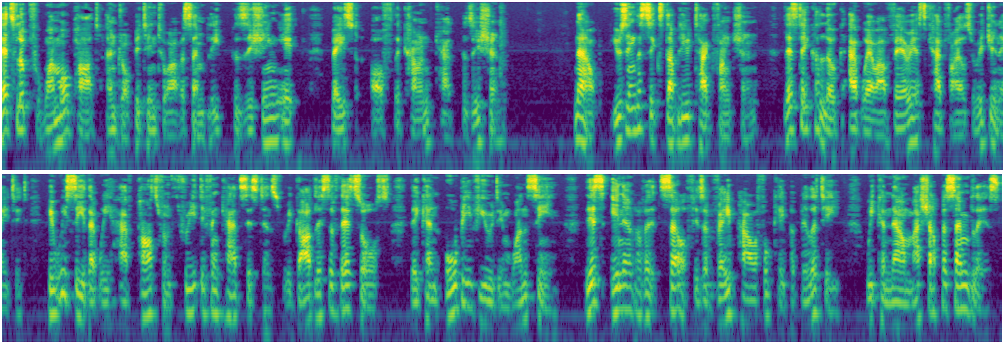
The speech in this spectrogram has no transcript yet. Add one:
Let's look for one more part and drop it into our assembly, positioning it based off the current CAD position. Now, using the 6W tag function, Let's take a look at where our various CAD files originated. Here we see that we have parts from three different CAD systems. Regardless of their source, they can all be viewed in one scene. This in and of itself is a very powerful capability. We can now mash up assemblies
